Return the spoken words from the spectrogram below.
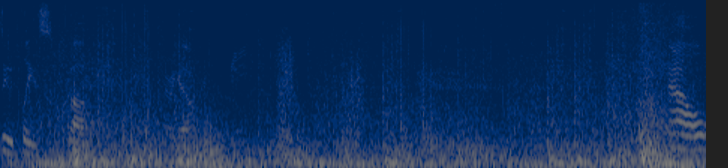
Dude, please. Fuck off. There we go. Ow.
